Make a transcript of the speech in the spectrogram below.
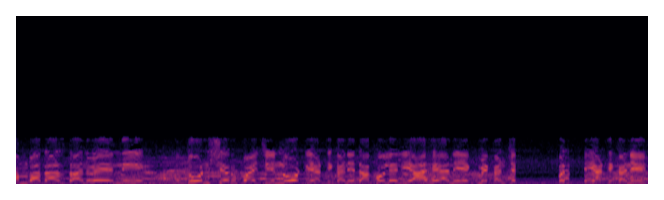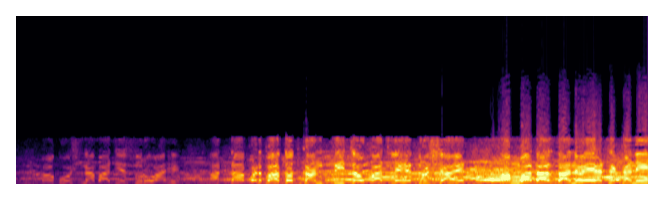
अंबादास दानवे यांनी दोनशे रुपयाची नोट या ठिकाणी दाखवलेली आहे आणि एकमेकांच्या या ठिकाणी घोषणाबाजी सुरू आहे. आता आपण पाहतो कांती चौकातले हे दृश्य आहेत. अंबादास दानवे या ठिकाणी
